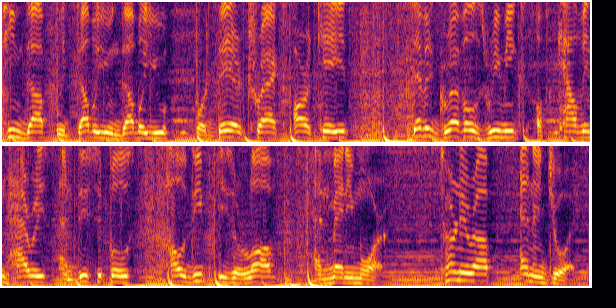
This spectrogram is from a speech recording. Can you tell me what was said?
teamed up with W&W for their track Arcade, David Gravell's remix of Calvin Harris and Disciples How Deep Is Your Love, and many more. Turn it up and enjoy.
